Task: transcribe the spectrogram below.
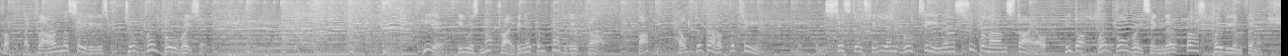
from McLaren Mercedes to Red Bull Racing. Here, he was not driving a competitive car, but helped develop the team. With consistency and routine in Superman style, he got Red Bull Racing their first podium finish.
